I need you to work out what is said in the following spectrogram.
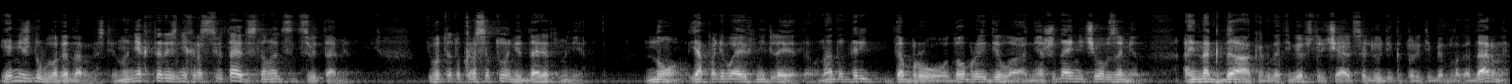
Я не жду благодарности, но некоторые из них расцветают и становятся цветами. И вот эту красоту они дарят мне. Но я поливаю их не для этого. Надо дарить добро, добрые дела, не ожидая ничего взамен. А иногда, когда тебе встречаются люди, которые тебе благодарны,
